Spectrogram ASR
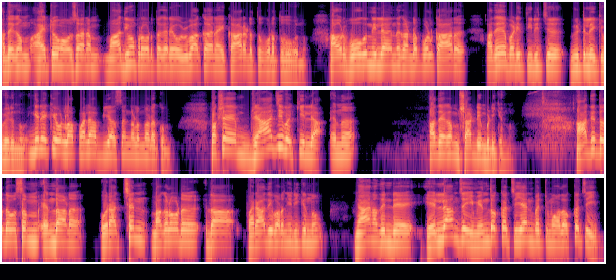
അദ്ദേഹം ഏറ്റവും അവസാനം മാധ്യമപ്രവർത്തകരെ ഒഴിവാക്കാനായി കാറെടുത്ത് പുറത്തു പോകുന്നു. അവർ പോകുന്നില്ല എന്ന് കണ്ടപ്പോൾ കാറ് അതേപടി തിരിച്ച് വീട്ടിലേക്ക് വരുന്നു. ഇങ്ങനെയൊക്കെയുള്ള പല അഭ്യാസങ്ങളും നടക്കുന്നു. പക്ഷേ രാജിവെക്കില്ല എന്ന് അദ്ദേഹം ഷാഢ്യം പിടിക്കുന്നു. ആദ്യത്തെ ദിവസം എന്താണ്? ഒരച്ഛൻ മകളോട് ഇതാ പരാതി പറഞ്ഞിരിക്കുന്നു. ഞാനതിന്റെ എല്ലാം ചെയ്യും. എന്തൊക്കെ ചെയ്യാൻ പറ്റുമോ അതൊക്കെ ചെയ്യും.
